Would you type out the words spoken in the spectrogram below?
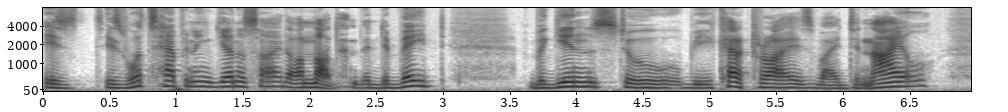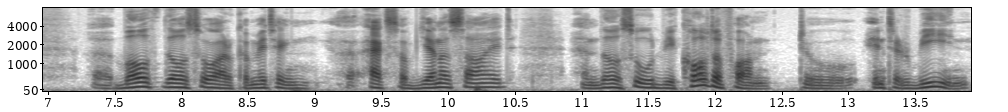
is, is what's happening genocide or not? And the debate begins to be characterized by denial, uh, both those who are committing uh, acts of genocide and those who would be called upon to intervene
